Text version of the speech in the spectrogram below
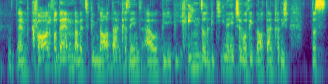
ähm, die Gefahr von dem, wenn wir jetzt beim Nachdenken sind, auch bei, bei Kindern oder bei Teenagern, die viel nachdenken, ist, dass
